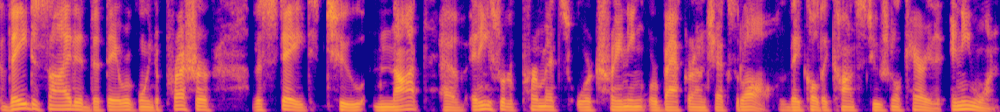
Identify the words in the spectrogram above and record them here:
They decided that they were going to pressure the state to not have any sort of permits or training or background checks at all. They called it constitutional carry, that anyone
